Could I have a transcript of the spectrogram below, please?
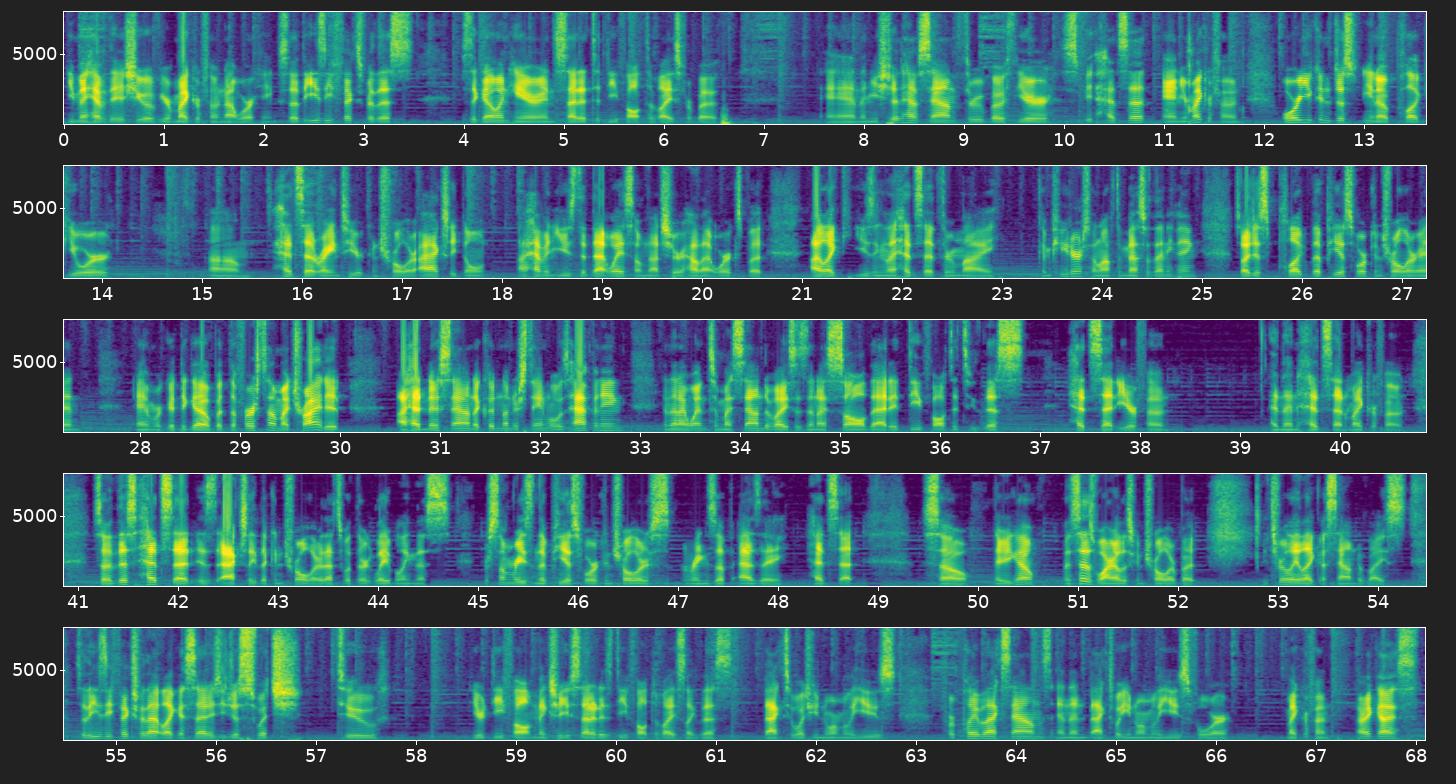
you may have the issue of your microphone not working. So the easy fix for this is to go in here and set it to default device for both and then you should have sound through both your headset and your microphone or you can just you know plug your um, headset right into your controller. I actually don't I haven't used it that way so I'm not sure how that works but I like using the headset through my computer so I don't have to mess with anything. So I just plug the PS4 controller in and we're good to go. But the first time I tried it I had no sound. I couldn't understand what was happening and then I went into my sound devices and I saw that it defaulted to this headset earphone and then headset microphone. So this headset is actually the controller. That's what they're labeling this. For some reason, the PS4 controller rings up as a headset. So there you go. It says wireless controller, but it's really like a sound device. So the easy fix for that, like I said, is you just switch to your default. Make sure you set it as default device like this. Back to what you normally use for playback sounds, and then back to what you normally use for microphone. All right, guys.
